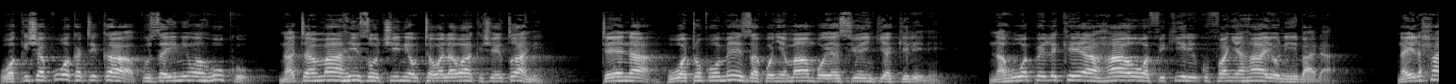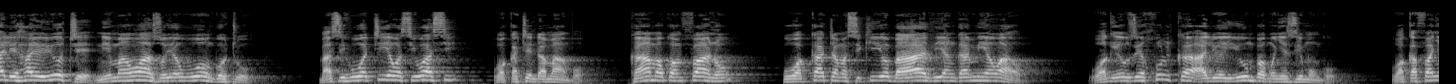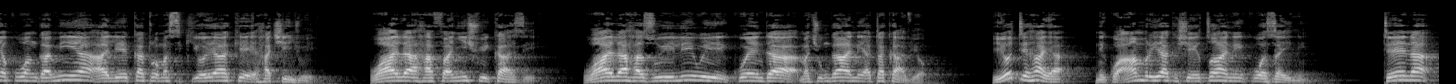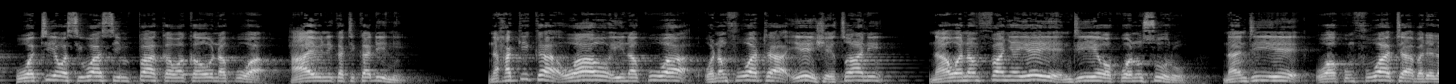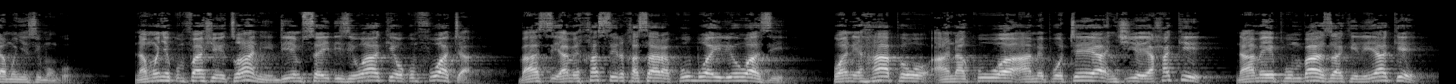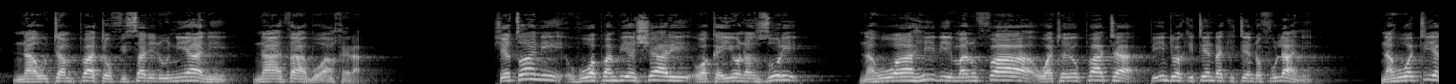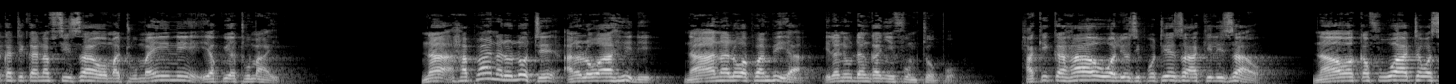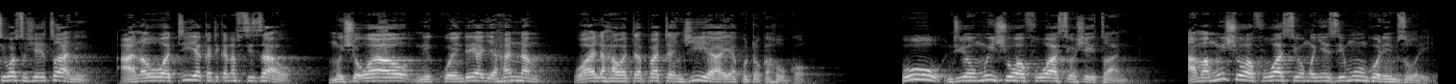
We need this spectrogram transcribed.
Wakishakuwa katika kuzainiwa huku na tamaa hizo chini ya utawala wake shetani, tena huwatokomeza kwenye mambo yasiyoingia kilini na huwapelekea hao wafikiri kufanya hayo ni ibada. Na ilhali hayo yote ni mawazo ya uongo tu. Basi huwatia wasiwasi wakatenda mambo. Kama kwa mfano huwakata masikio baadhi ya ngamia wao. Wageuze hulka aliyoiumba Mwenyezi Mungu. Wakafanya kuwa ngamia aliyekatwa masikio yake hachinjwi, wala hafanyishwi kazi, wala hazuiliwi kwenda machungani atakavyo. Yote haya ni kwa amri yake sheitani kuwa zaini. Tena huwatia wasiwasi mpaka wakaona kuwa hayo ni katika dini. Na hakika wao inakuwa wanamfuata yeye sheitani na wanamfanya yeye ndiye wa kuwanusuru na ndiye wa kumfuata badala ya Mwenyezi Mungu. Na mwenye kumfanya sheitani ndiye msaidizi wake wa kumfuata, basi amehasir hasara kubwa iliyo wazi, kwani hapo anakuwa amepotea njia ya haki na ameipumbaza akili yake na utampata ufisadi duniani na adhabu akhera. Shetani huwapambia shari wakaiona nzuri na huwaahidi manufaa watayopata pindi wakitenda kitendo fulani na huwatia katika nafsi zao matumaini ya kuyatumai. Na hapana lolote analowaahidi na analowapambia ila ni udanganyifu mtupu. Hakika hao waliozipoteza akili zao na wakafuata wasiwaso shetani anaowatia katika nafsi zao mwisho wao ni kuendea jahannam wala hawatapata njia ya kutoka huko. Huu ndio mwisho wa wafuasi wa sheitani. Ama mwisho wa wafuasi wa Mwenyezi Mungu ni mzuri.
